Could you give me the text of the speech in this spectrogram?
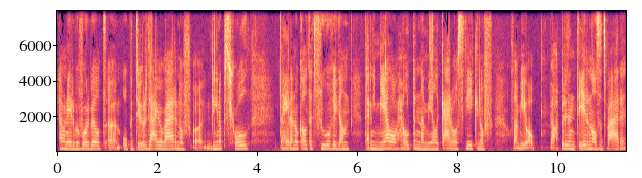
En wanneer er bijvoorbeeld open deurdagen waren of uh, dingen op school, dat hij dan ook altijd vroeg of ik dan daar niet mee aan wou helpen en dan mee elkaar wou steken of, of dat mee wou ja, presenteren als het ware.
